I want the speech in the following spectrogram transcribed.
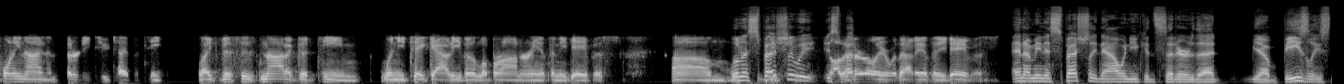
29 and 32 type of team. Like this is not a good team when you take out either LeBron or Anthony Davis. Um, Well, we- especially we we- saw that earlier without Anthony Davis. And I mean, especially now when you consider that you know Beasley's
